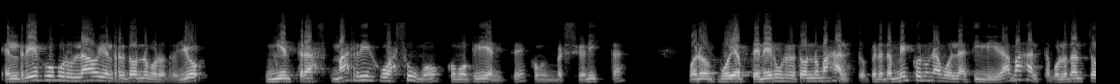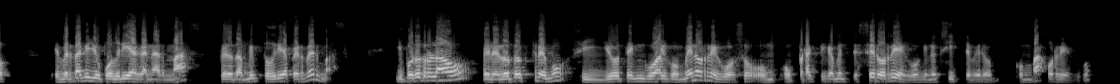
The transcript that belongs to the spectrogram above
el riesgo por un lado y el retorno por otro. Yo, mientras más riesgo asumo como cliente, como inversionista, bueno, voy a obtener un retorno más alto, pero también con una volatilidad más alta. Por lo tanto, es verdad que yo podría ganar más, pero también podría perder más. Y por otro lado, en el otro extremo, si yo tengo algo menos riesgoso o, prácticamente cero riesgo, que no existe, pero con bajo riesgo,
